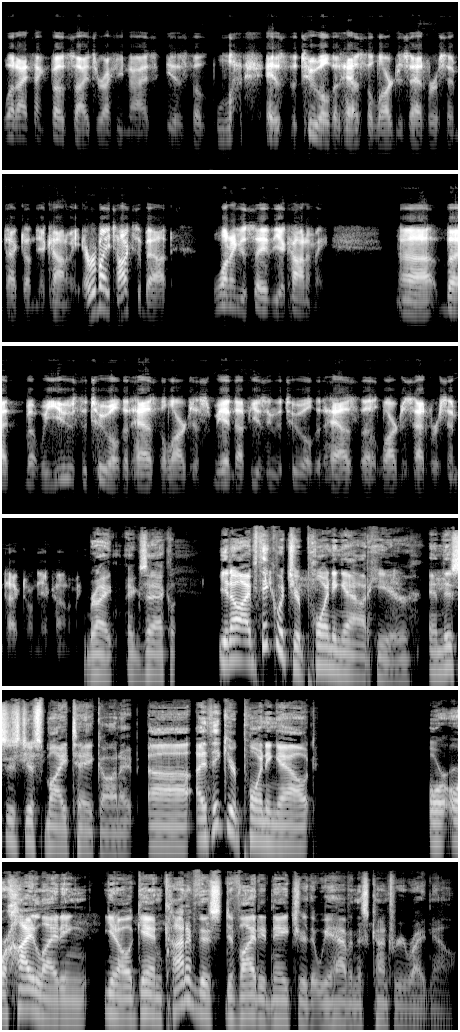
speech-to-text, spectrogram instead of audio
what I think both sides recognize is the is the tool that has the largest adverse impact on the economy. Everybody talks about wanting to save the economy, uh, but but we use the tool that has the largest. We end up using the tool that has the largest adverse impact on the economy. Right. Exactly. You know, I think what you're pointing out here, and this is just my take on it. Uh, I think you're pointing out or or highlighting, you know, again, kind of this divided nature that we have in this country right now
